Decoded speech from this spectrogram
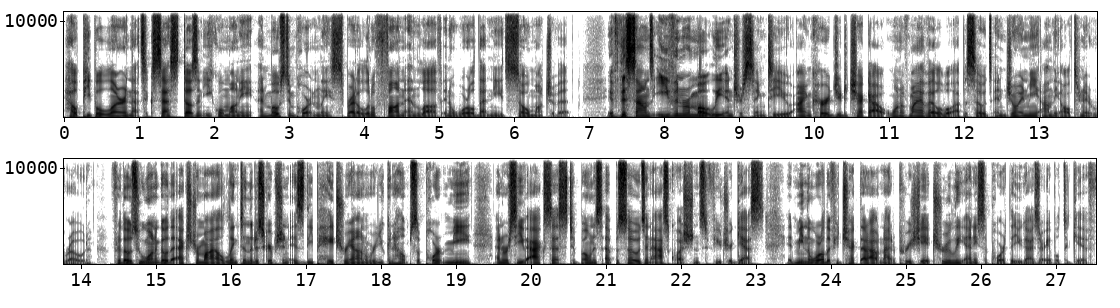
help people learn that success doesn't equal money, and most importantly, spread a little fun and love in a world that needs so much of it. If this sounds even remotely interesting to you, I encourage you to check out one of my available episodes and join me on the alternate road. For those who want to go the extra mile, linked in the description is the Patreon where you can help support me and receive access to bonus episodes and ask questions to future guests. It'd mean the world if you check that out, and I'd appreciate truly any support that you guys are able to give.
